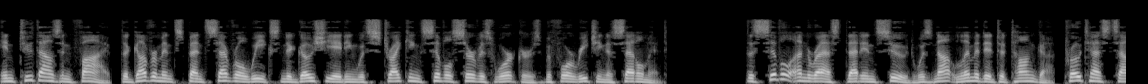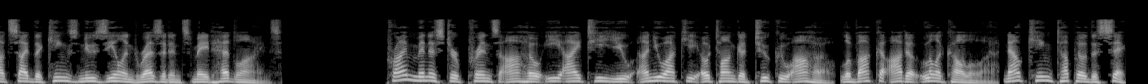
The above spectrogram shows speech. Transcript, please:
In 2005, the government spent several weeks negotiating with striking civil service workers before reaching a settlement. The civil unrest that ensued was not limited to Tonga, protests outside the King's New Zealand residence made headlines. Prime Minister Prince Aho Eitu Unuaki Otonga Tuku Aho Lavaka now King Tupou VI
